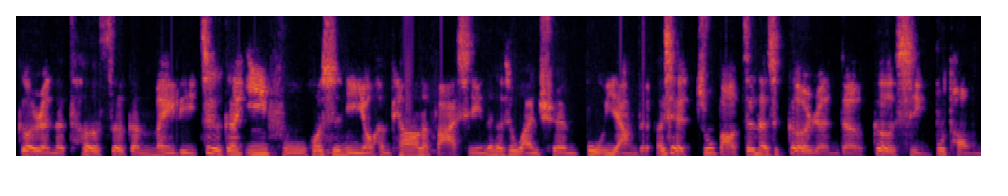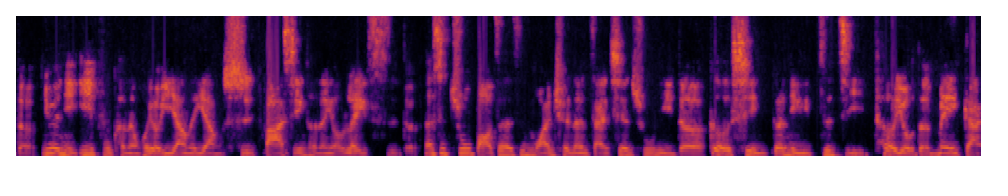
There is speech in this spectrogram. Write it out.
个人的特色跟魅力。这个跟衣服或是你有很漂亮的发型，那个是完全不一样的。而且珠宝真的是个人的个性不同的，因为你衣服可能会有一样的样式，发型可能有类似的，但是珠宝真的是完全能展现出你的个性跟你自己特有的美感。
